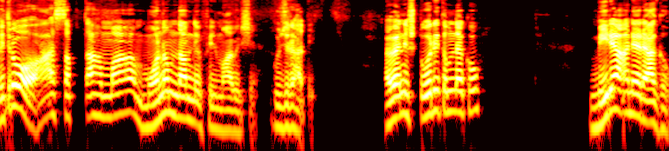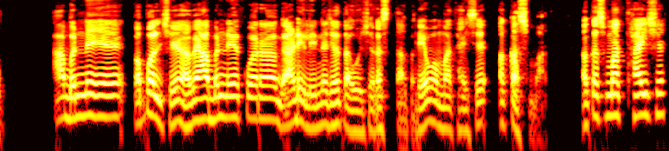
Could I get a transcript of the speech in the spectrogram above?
મિત્રો, આ સપ્તાહમાં મોનમ નામની ફિલ્મ આવી છે, ગુજરાતી. હવે એની સ્ટોરી તમને કહું. મીરા અને રાઘવ, આ બંને કપલ છે. હવે આ બંને એકવાર ગાડી લઈને જતા હોય છે રસ્તા પર. એવામાં થાય છે અકસ્માત. અકસ્માત થાય છે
